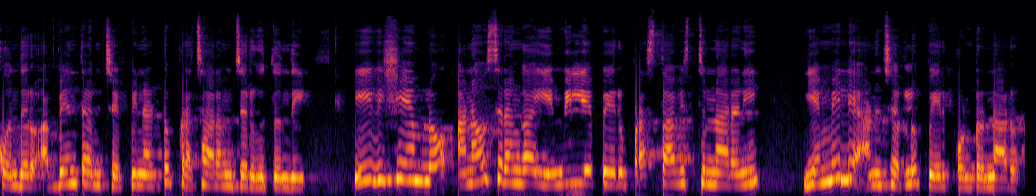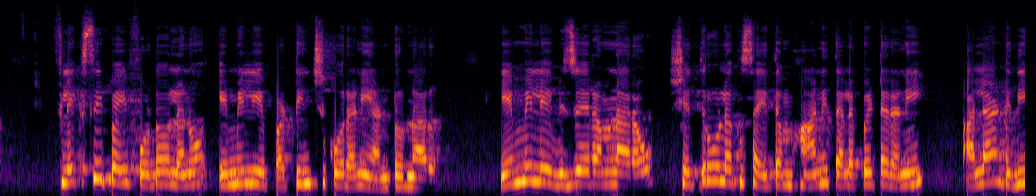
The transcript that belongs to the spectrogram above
కొందరు అభ్యంతరం చెప్పినట్టు ప్రచారం జరుగుతుంది. ఈ విషయంలో అనవసరంగా ఎమ్మెల్యే పేరు ప్రస్తావిస్తున్నారని ఎమ్మెల్యే అనుచరులు పేర్కొంటున్నారు. ఫ్లెక్సీపై ఫోటోలను ఎమ్మెల్యే పట్టించుకోరని అంటున్నారు. ఎమ్మెల్యే విజయరమణారావు శత్రువులకు సైతం హాని తలపెట్టరని అలాంటిది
